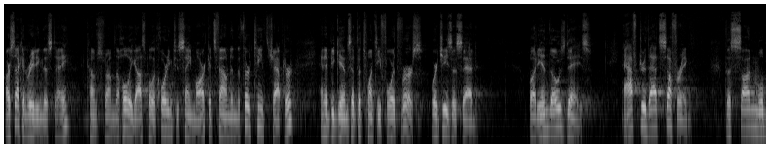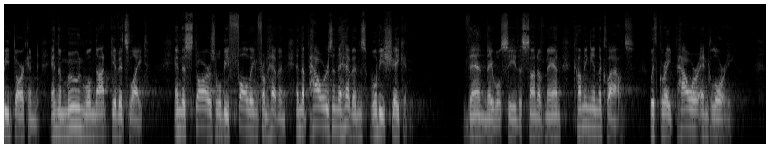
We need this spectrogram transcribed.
Our second reading this day comes from the Holy Gospel according to St. Mark. It's found in the 13th chapter, and it begins at the 24th verse, where Jesus said, But in those days, after that suffering, the sun will be darkened, and the moon will not give its light, and the stars will be falling from heaven, and the powers in the heavens will be shaken. Then they will see the Son of Man coming in the clouds with great power and glory.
